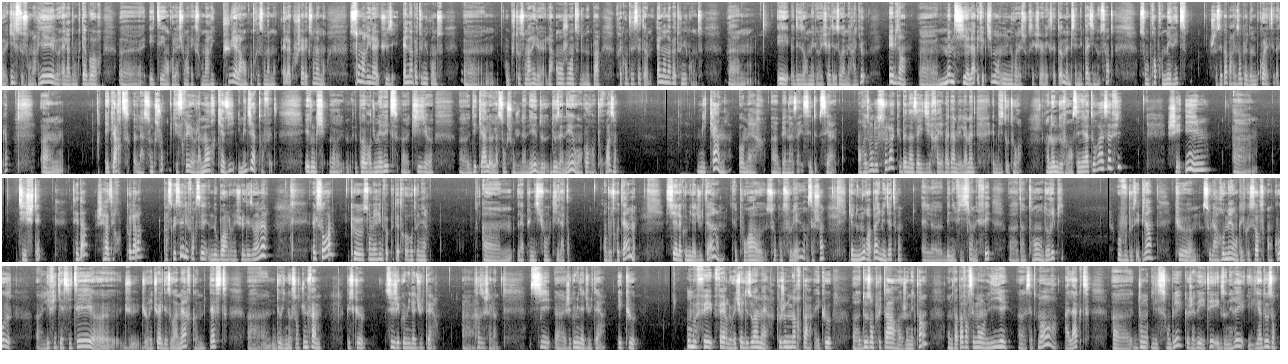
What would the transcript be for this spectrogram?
euh, ils se sont mariés, elle a donc d'abord euh, été en relation avec son mari, puis elle a rencontré son amant, elle a couché avec son amant, son mari l'a accusée, elle n'a pas tenu compte, euh, ou plutôt son mari l'a enjointe de ne pas fréquenter cet homme, elle n'en a pas tenu compte, euh, et désormais le rituel des amères a lieu, eh bien, euh, même si elle a effectivement eu une relation sexuelle avec cet homme, même si elle n'est pas innocente, son propre mérite, je ne sais pas, par exemple, elle donne beaucoup à la tzedaka, écarte la sanction qui serait la mort quasi immédiate en fait. Et donc, elle peut avoir du mérite qui décale la sanction d'une année, de deux années ou encore trois ans. Mikan, Omer euh, Ben Azaï, c'est en raison de cela que Ben Azaï dit et Torah. Un homme devrait enseigner la Torah à sa fille. Chez Im, euh, Tishte, Teda, chez. Parce que si elle est forcée de boire le rituel des eaux amères, elle saura que son mérite va peut-être retenir la punition qui l'attend. En d'autres termes, si elle a commis l'adultère, elle pourra euh, se consoler en sachant qu'elle ne mourra pas immédiatement. Elle euh, bénéficie en effet euh, d'un temps de répit. Vous vous doutez bien que cela remet en quelque sorte en cause l'efficacité du, rituel des eaux amères comme test de l'innocence d'une femme. Puisque si j'ai commis l'adultère, si j'ai commis l'adultère et que on me fait faire le rituel des eaux amères, que je ne meurs pas et que euh, deux ans plus tard, je m'éteins, on ne va pas forcément lier euh, cette mort à l'acte euh, dont il semblait que j'avais été exonérée il y a deux ans.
